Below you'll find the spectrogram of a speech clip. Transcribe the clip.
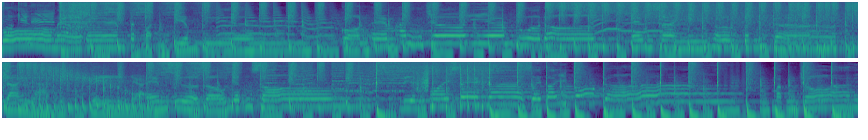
bố mẹ em tất bật kiếm tiền. Còn em ăn chơi em đùa đời em xanh hơn tất cả trai làng vì nhà em xưa giàu nhất xóm. Điện thoại xe ga rời tay có cả mặc cho ai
